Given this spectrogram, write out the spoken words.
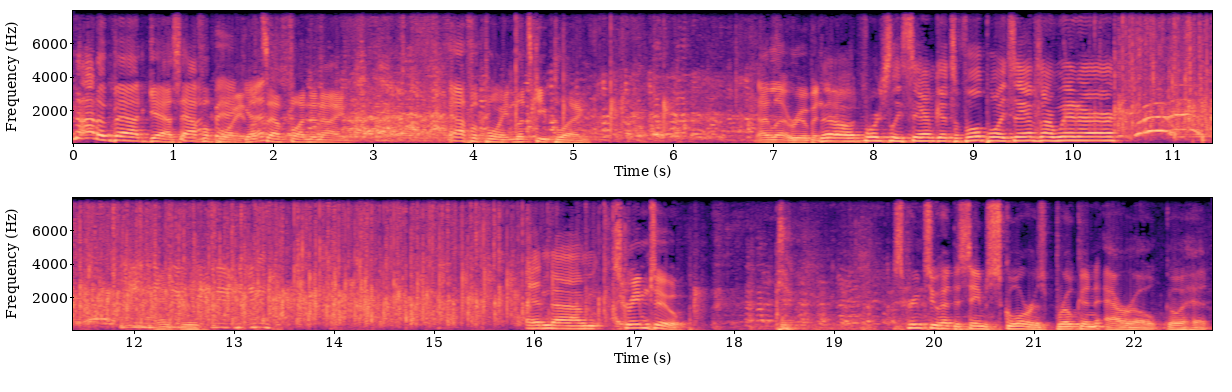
Not a bad guess. Half a a bad point. guess. Let's have fun tonight. Half a point. Let's keep playing. I let Ruben No, down. unfortunately, Sam gets a full point. Sam's our winner. Thank you. And um, Scream 2. Scream 2 had the same score as Broken Arrow. Go ahead.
